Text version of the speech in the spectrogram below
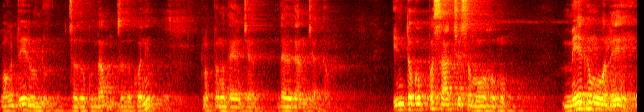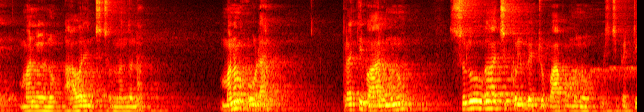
ఒకటి రెండు చదువుకుందాం చదువుకొని క్లుప్తంగా దైవ చే దైవదానం చేద్దాం ఇంత గొప్ప సాక్షి సమూహము మేఘము వలె మనలను ఆవరించుచున్నందున మనము కూడా ప్రతి వారమును సులువుగా చిక్కులు పెట్టు పాపమును విడిచిపెట్టి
